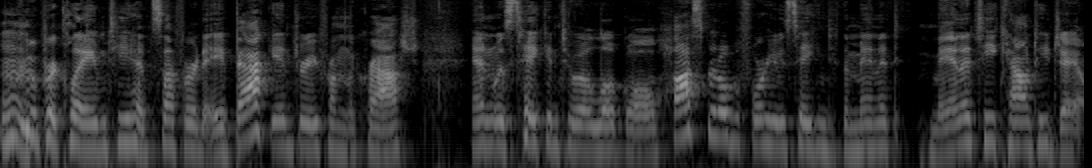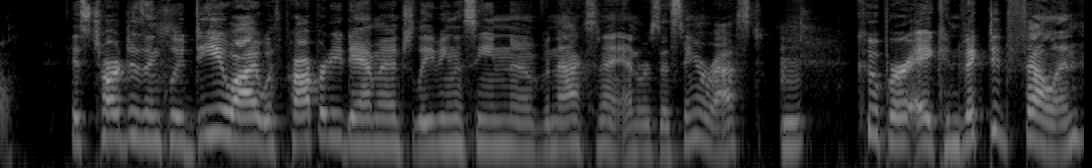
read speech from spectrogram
Mm. Cooper claimed he had suffered a back injury from the crash and was taken to a local hospital before he was taken to the Manat- Manatee County Jail. His charges include DUI with property damage, leaving the scene of an accident, and resisting arrest. Mm. Cooper, a convicted felon,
